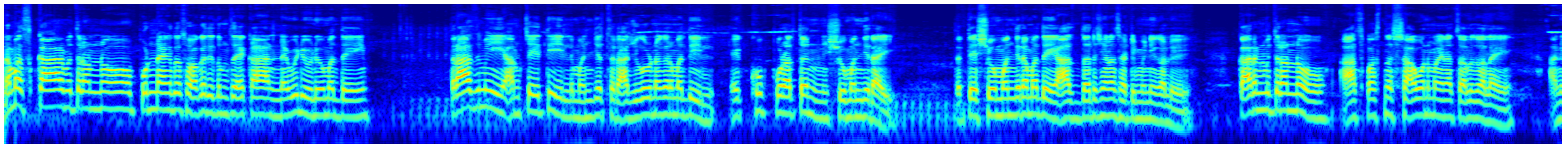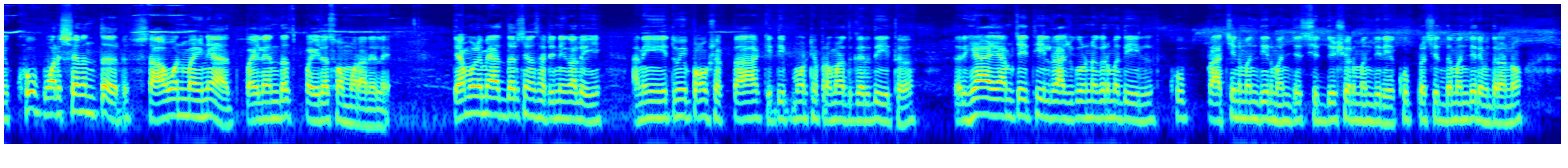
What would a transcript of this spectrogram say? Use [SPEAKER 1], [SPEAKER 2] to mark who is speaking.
[SPEAKER 1] नमस्कार मित्रांनो पुन्हा एकदा स्वागत आहे तुमचं एका नवीन व्हिडिओमध्ये. तर आज मी आमच्या येथील म्हणजेच राजगुरुनगरमधील एक खूप पुरातन शिवमंदिर आहे. तर त्या शिवमंदिरामध्ये आज दर्शनासाठी मी निघालो आहे कारण मित्रांनो आजपासून श्रावण महिना चालू झाला आहे आणि खूप वर्षानंतर श्रावण महिन्यात पहिल्यांदाच पहिला सोमवार आलेला आहे. त्यामुळे मी आज दर्शनासाठी निघालो आहे आणि तुम्ही पाहू शकता किती मोठ्या प्रमाणात गर्दी आहे इथं. तर ह्या आहे आमच्या येथील राजगुरुनगरमधील खूप प्राचीन मंदिर म्हणजे सिद्धेश्वर मंदिर आहे खूप प्रसिद्ध मंदिर आहे मित्रांनो.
